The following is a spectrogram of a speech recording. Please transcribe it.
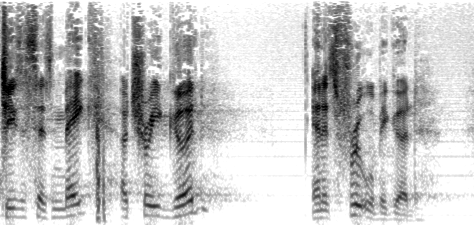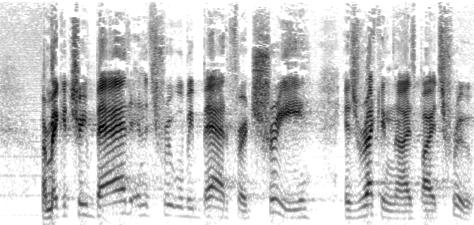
Jesus says, Make a tree good, and its fruit will be good. Or make a tree bad, and its fruit will be bad, for a tree is recognized by its fruit.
